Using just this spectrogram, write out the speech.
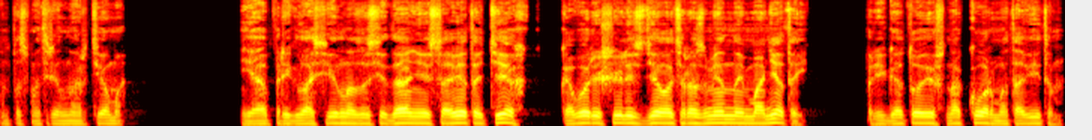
Он посмотрел на Артема. Я пригласил на заседание совета тех, кого решили сделать разменной монетой, приготовив на корм атовитам.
